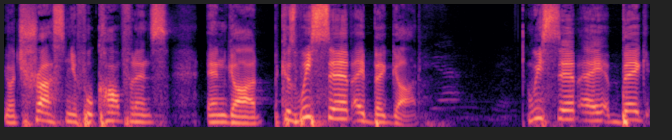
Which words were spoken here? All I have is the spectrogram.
your trust and your full confidence in God? Because we serve a big God. We serve a big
